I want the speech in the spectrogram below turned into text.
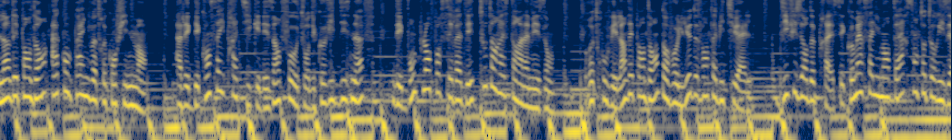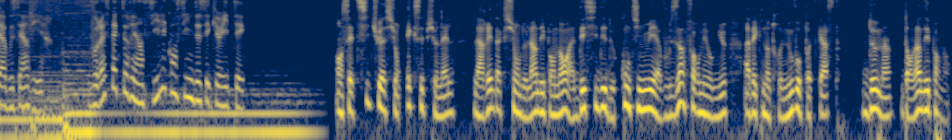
L'Indépendant accompagne votre confinement. Avec des conseils pratiques et des infos autour du Covid-19, des bons plans pour s'évader tout en restant à la maison. Retrouvez l'Indépendant dans vos lieux de vente habituels. Diffuseurs de presse et commerces alimentaires sont autorisés à vous servir. Vous respecterez ainsi les consignes de sécurité. En cette situation exceptionnelle, la rédaction de l'Indépendant a décidé de continuer à vous informer au mieux avec notre nouveau podcast Demain dans l'Indépendant.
